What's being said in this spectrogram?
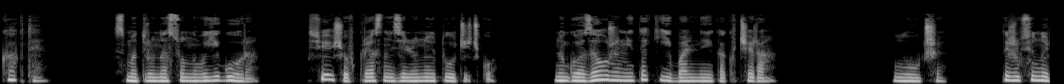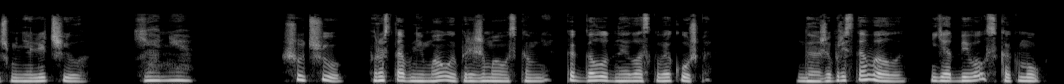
«Как ты?» Смотрю на сонного Егора, все еще в красно-зеленую точечку, но глаза уже не такие больные, как вчера. Лучше. Ты же всю ночь меня лечила. Я не... Шучу. Просто обнимала и прижималась ко мне, как голодная ласковая кошка. Даже приставала. Я отбивался как мог.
